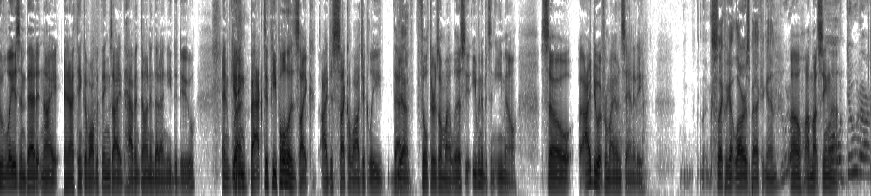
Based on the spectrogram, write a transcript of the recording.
who lays in bed at night and I think of all the things I haven't done and that I need to do. And getting Right. back to people is like I just psychologically that Yeah. filters on my list, even if it's an email. So I do it for my own sanity. Looks like we got Lars back again. Oh, I'm not seeing that. Oh, duder.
